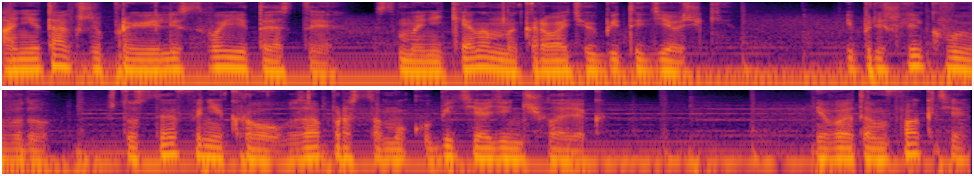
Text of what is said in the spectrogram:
Они также провели свои тесты с манекеном на кровати убитой девочки и пришли к выводу, что Стефани Кроу запросто мог убить и один человек. И в этом факте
